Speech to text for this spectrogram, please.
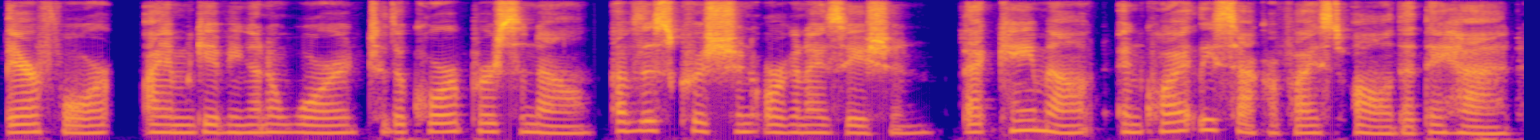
Therefore, I am giving an award to the core personnel of this Christian organization that came out and quietly sacrificed all that they had.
